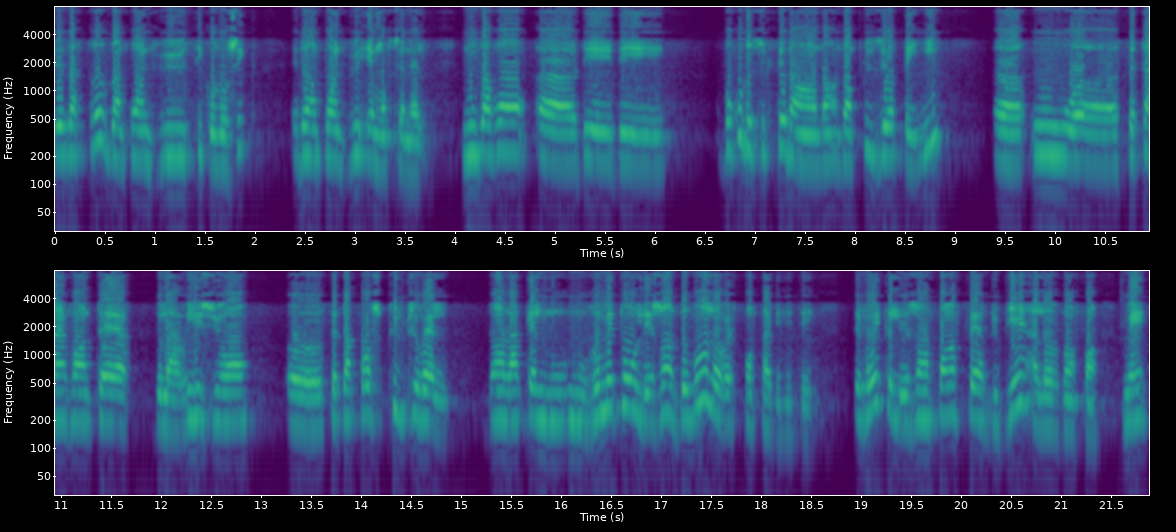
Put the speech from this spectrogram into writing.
désastreuses d'un point de vue psychologique et d'un point de vue émotionnel. Nous avons euh, beaucoup de succès dans, plusieurs pays où cet inventaire de la religion, cette approche culturelle dans laquelle nous remettons les gens devant leurs responsabilités. C'est vrai que les gens pensent faire du bien à leurs enfants, mais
